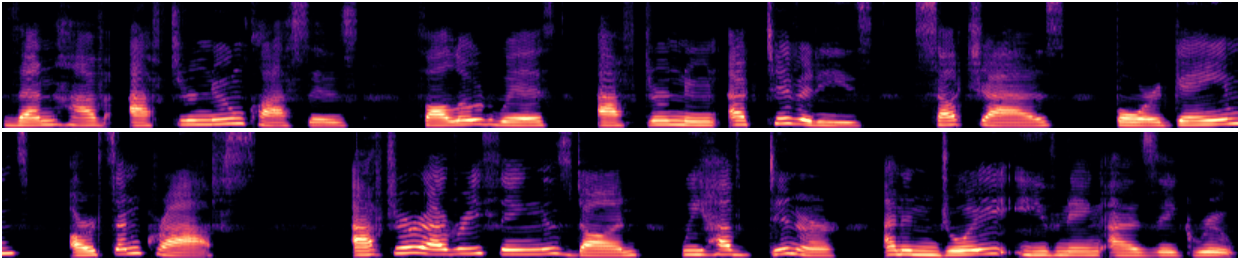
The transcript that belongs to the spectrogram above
then have afternoon classes, followed with afternoon activities such as board games, arts and crafts. After everything is done, we have dinner and enjoy evening as a group.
